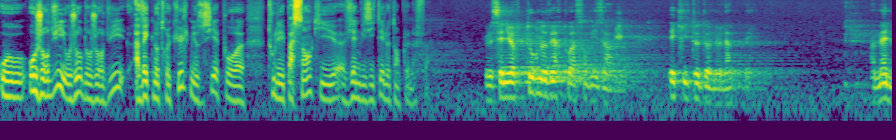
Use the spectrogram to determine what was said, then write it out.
aujourd'hui, au jour d'aujourd'hui, avec notre culte, mais aussi pour tous les passants qui viennent visiter le Temple Neuf. Que le Seigneur tourne vers toi son visage et qu'il te donne la paix. Amen.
